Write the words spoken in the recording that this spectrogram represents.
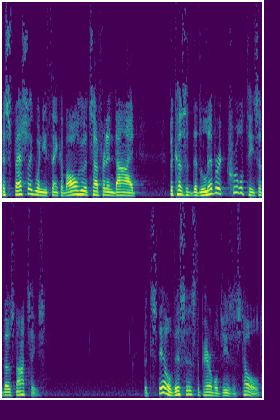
especially when you think of all who had suffered and died because of the deliberate cruelties of those Nazis. But still, this is the parable Jesus told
